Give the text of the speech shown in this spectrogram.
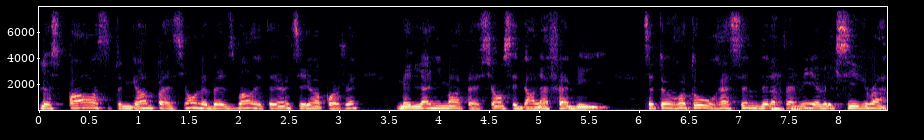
Le sport, c'est une grande passion. Le baseball était un de ses grands projets. Mais l'alimentation, c'est dans la famille. C'est un retour aux racines de la famille avec Seagram.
